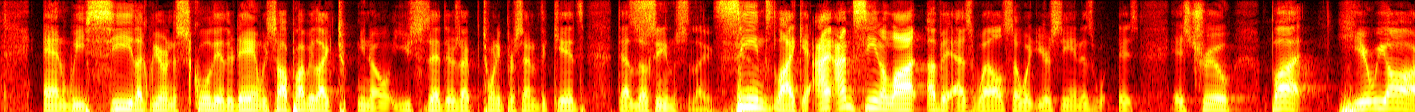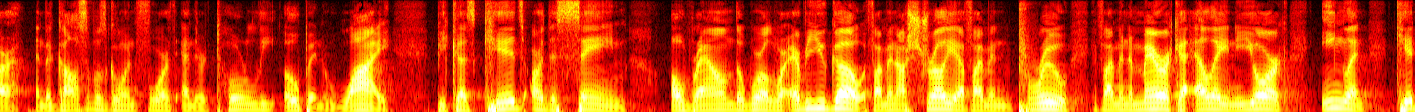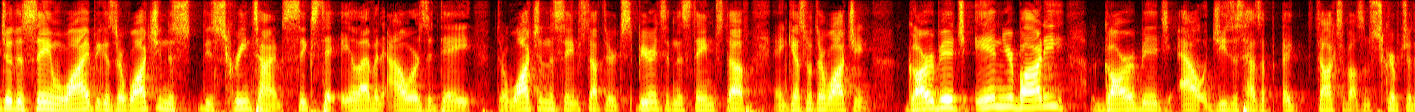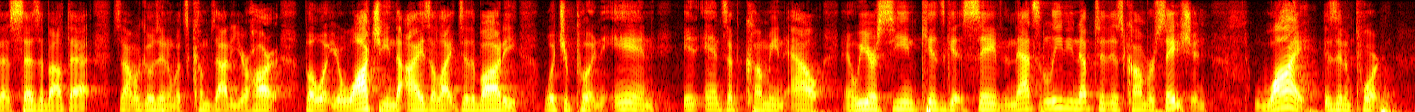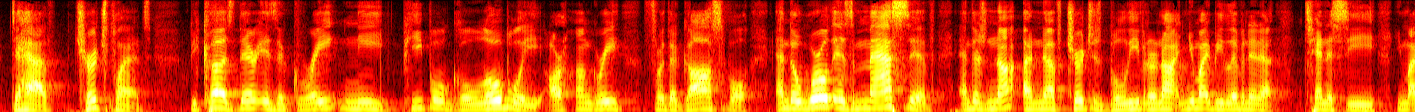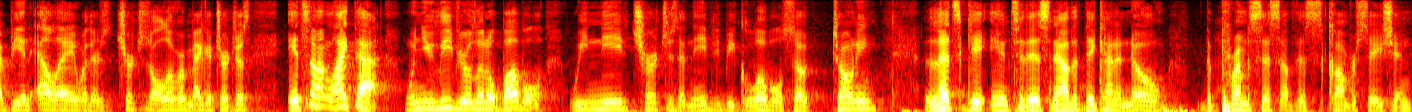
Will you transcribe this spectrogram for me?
and we see like we were in a school the other day, and we saw probably like you know you said there's like 20 percent of the kids that look Seems like seems like it. I, I'm seeing a lot of it as well. So what you're seeing is is is true. But here we are, and the gospel's going forth, and they're totally open. Why? Because kids are the same around the world, wherever you go. If I'm in Australia, if I'm in Peru, if I'm in America, LA, New York, England, kids are the same. Why? Because they're watching this, this screen time six to 11 hours a day. They're watching the same stuff, they're experiencing the same stuff. And guess what they're watching? Garbage in your body, garbage out. Jesus has a, talks about some scripture that says about that. It's not what goes in and what comes out of your heart, but what you're watching, the eyes are light to the body, what you're putting in, it ends up coming out. And we are seeing kids get saved, and that's leading up to this conversation. Why is it important to have church plants? Because there is a great need. People globally are hungry for the gospel, and the world is massive, and there's not enough churches, believe it or not. And you might be living in a Tennessee, you might be in LA where there's churches all over, mega churches. It's not like that when you leave your little bubble. We need churches that need to be global. So, Tony, let's get into this now that they kind of know the premises of this conversation.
